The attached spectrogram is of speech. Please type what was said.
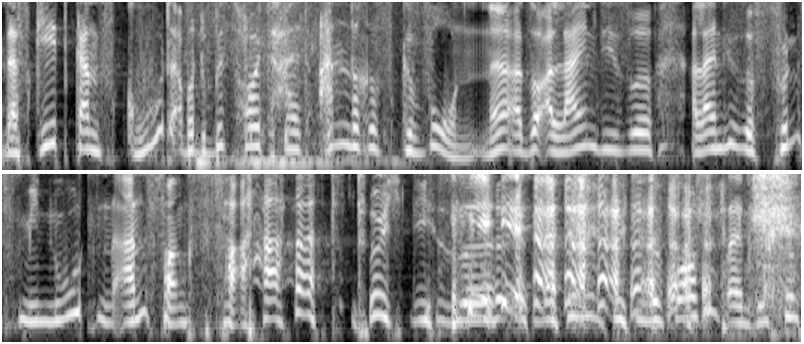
das geht ganz gut, aber du bist heute halt anderes gewohnt. Ne? Also allein diese, allein diese fünf Minuten Anfangsfahrt durch diese, durch diese Forschungseinrichtung,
